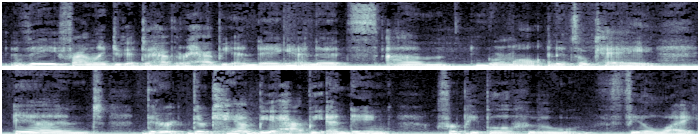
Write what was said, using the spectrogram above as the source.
they finally do get to have their happy ending, and it's um, normal and it's okay. And there, there can be a happy ending for people who feel like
